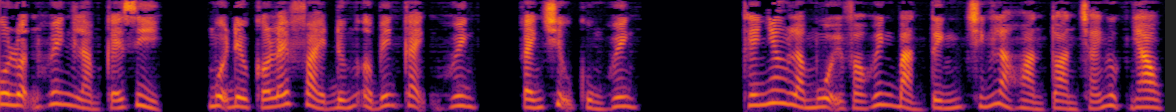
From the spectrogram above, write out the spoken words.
vô luận huynh làm cái gì, muội đều có lẽ phải đứng ở bên cạnh huynh, gánh chịu cùng huynh. Thế nhưng là muội và huynh bản tính chính là hoàn toàn trái ngược nhau.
